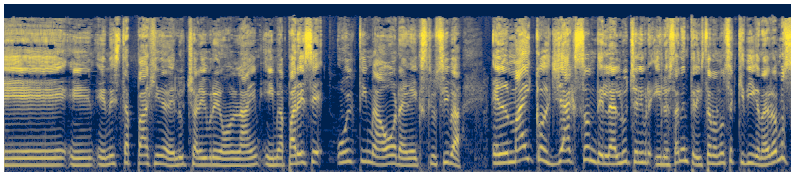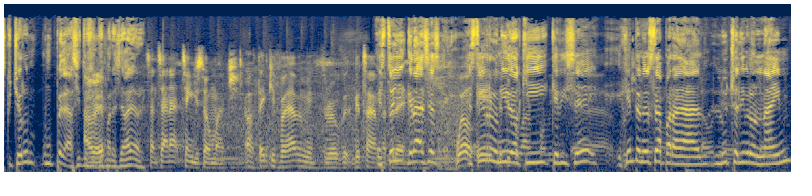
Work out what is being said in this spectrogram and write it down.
Eh, en, en, esta página de lucha libre online y me aparece última hora en exclusiva el Michael Jackson de la lucha libre y lo están entrevistando. No sé qué digan. A ver, vamos a escuchar un, un pedacito si te parece. A ver. Santana, thank you so much. Oh, thank you for having me. A good time Estoy, gracias. Well, Estoy eh, reunido aquí. ¿Qué dice? Gente nuestra para lucha libre online.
